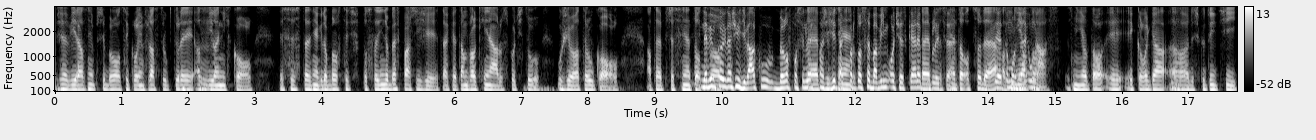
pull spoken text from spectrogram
že výrazně přibylo cykloinfrastruktury a sdílených kol. Jestli jste někdo byl teď v poslední době v Paříži, tak je tam velký nárůst počtu uživatelů kol. A to je přesně to, Nevím, co... kolik našich diváků bylo v poslední je době v Paříži, přesně- tak proto se bavím o České To je republice. přesně to, o co jde. Jestli je a to možné zmínil u nás. Zmínil to i, i kolega Hmm. uh, diskutující,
